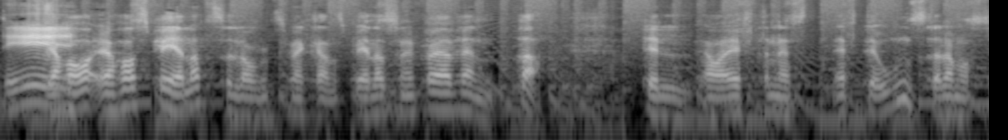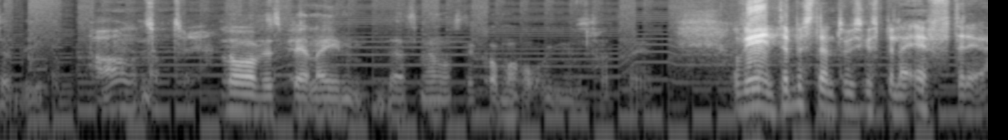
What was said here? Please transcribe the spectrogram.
Det jag har, jag har spelat så långt som jag kan spela, så nu får jag vänta. Till, ja, efter, näst, efter onsdag, det måste det bli. Ja, något sånt tror jag. Då har vi spelat in det som jag måste komma ihåg nu. Och vi har inte bestämt hur vi ska spela efter det.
